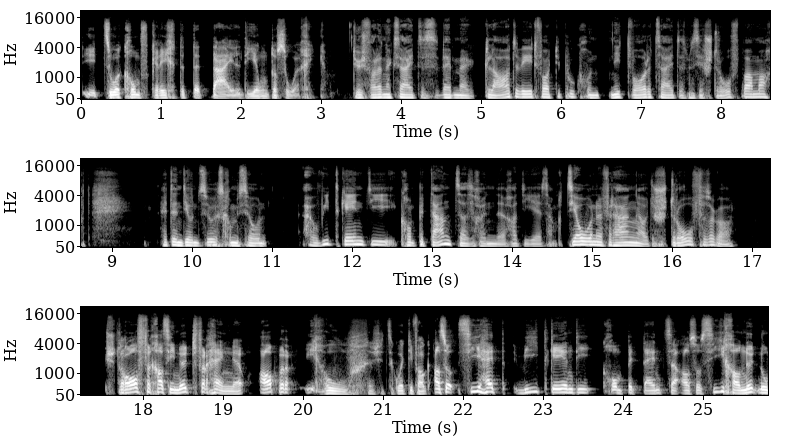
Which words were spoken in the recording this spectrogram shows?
in Zukunft gerichteten Teil, die Untersuchung. Du hast vorhin gesagt, dass wenn man geladen wird vor die PUC und nicht die Worte sagt, dass man sich strafbar macht, hat dann die Untersuchungskommission auch weitgehende Kompetenzen? Also können, kann die Sanktionen verhängen oder Strafen sogar? Strafen kann sie nicht verhängen, aber ich, oh, das ist jetzt eine gute Frage. Also sie hat weitgehende Kompetenzen. Also sie kann nicht nur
